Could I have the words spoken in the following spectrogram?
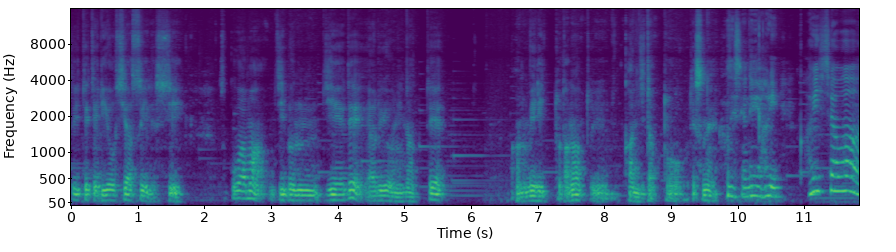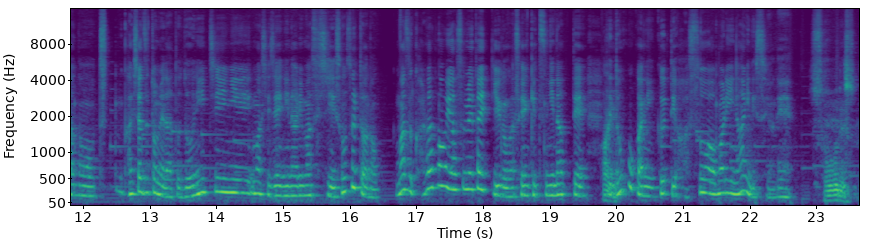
空いてて利用しやすいですし、そこはまあ、自分自営でやるようになって、あの、メリットだなという感じだとですね。そうですよね。やはり会社は、あの、つ会社勤めだと土日に、まあ、自然になりますし、そうすると、あの、まず体を休めたいっていうのが先決になって、はい。でどこかに行くっていう発想はあまりないですよね。そうですね。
